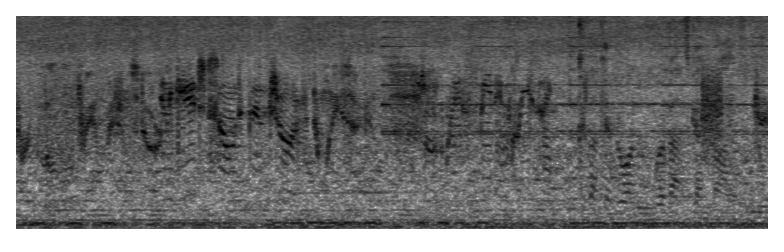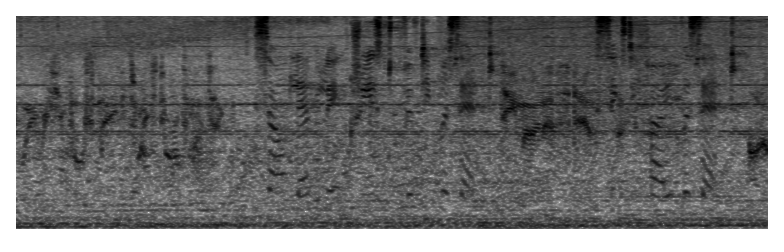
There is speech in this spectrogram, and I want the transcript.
for global transmission start. Engage sound control. 20 seconds. Gateway speed increasing. Good luck, everyone. We're about to go live. Gateway reaching full speed. Switch to automatic. Sound level increased to 50%, T minus 10 65%, Auto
